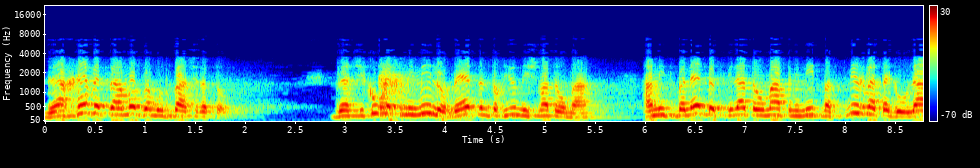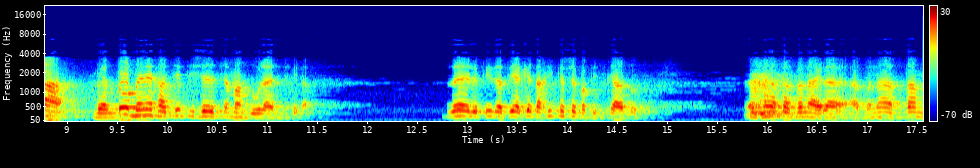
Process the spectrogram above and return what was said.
והחפץ העמוק והמוטבע של הטוב. והשיקוק הפנימי לו בעצם תוך י' נשמת האומה, המתבלט בתפילת האומה הפנימית מסמיך לה את הגאולה, והטוב בעיניך עשיתי ששמח גאולה את תפילה. זה לפי דעתי הקטע הכי קשה בפסקה הזאת. לא מבחינת הבנה, אלא הבנה סתם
